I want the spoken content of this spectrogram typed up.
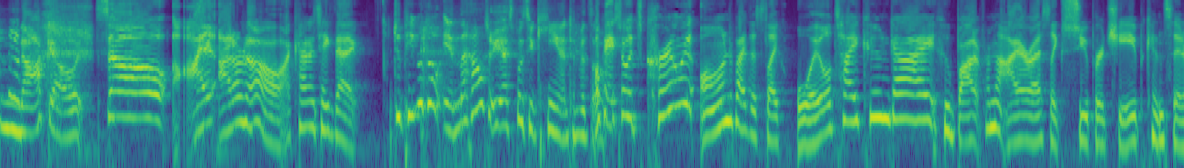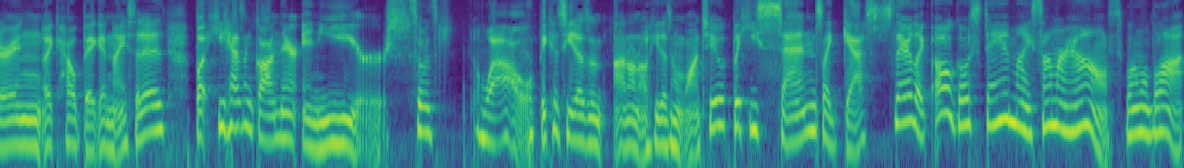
Knockout. So I I don't know. I kind of take that Do people go in the house, or I suppose you can't if it's Okay, so it's currently owned by this like oil tycoon guy who bought it from the IRS like super cheap considering like how big and nice it is, but he hasn't gone there in years So it's wow. because he doesn't I don't know, he doesn't want to, but he sends like guests there like, "Oh, go stay in my summer house." blah blah blah.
